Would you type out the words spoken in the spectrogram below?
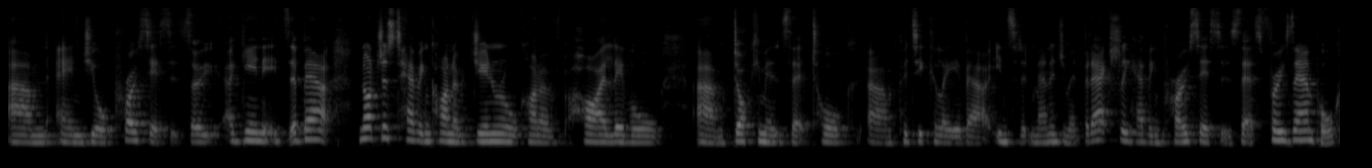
um, and your processes. So again, it's about not just having kind of general, kind of high level um, documents that talk um, particularly about incident management, but actually having processes. That's, for example,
